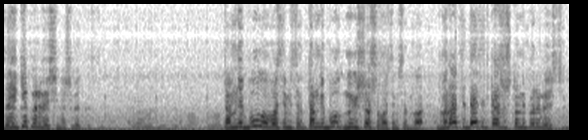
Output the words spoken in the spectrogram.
За яке перевищення швидкості? Там не було 80, там не було, ну і що, що 82? 12.10 каже, що не перевищення.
